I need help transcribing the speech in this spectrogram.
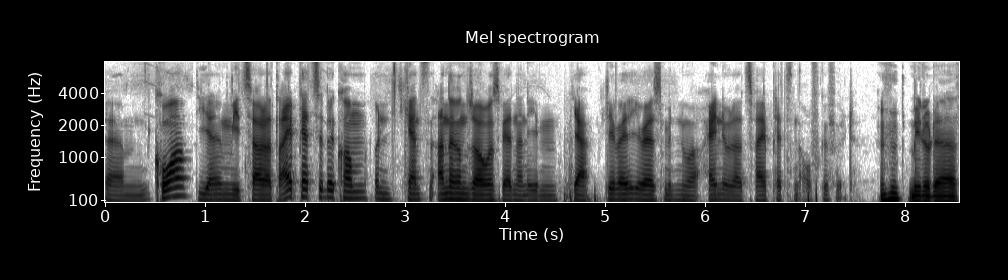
ähm, Core, die dann irgendwie zwei oder drei Plätze bekommen und die ganzen anderen Genres werden dann eben, ja, jeweils mit nur ein oder zwei Plätzen aufgefüllt. Mhm. Melodeath,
